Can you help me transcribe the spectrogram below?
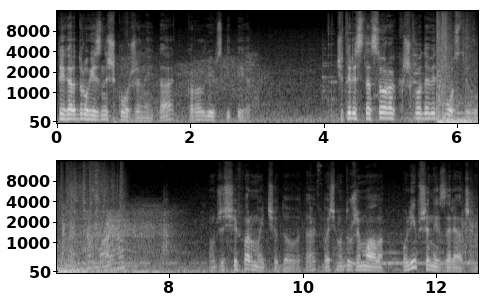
Тигр другий знешкоджений, так? Королівський тигр. 440 шкода від пострілу. Нормально. Отже, ще й фармить чудово, так? Бачимо, дуже мало поліпшених заряджено.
